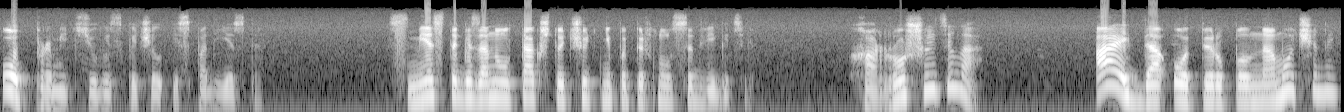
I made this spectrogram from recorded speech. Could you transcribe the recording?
опрометью выскочил из подъезда. С места газанул так, что чуть не поперхнулся двигатель. Хорошие дела. Ай да оперу полномоченный.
